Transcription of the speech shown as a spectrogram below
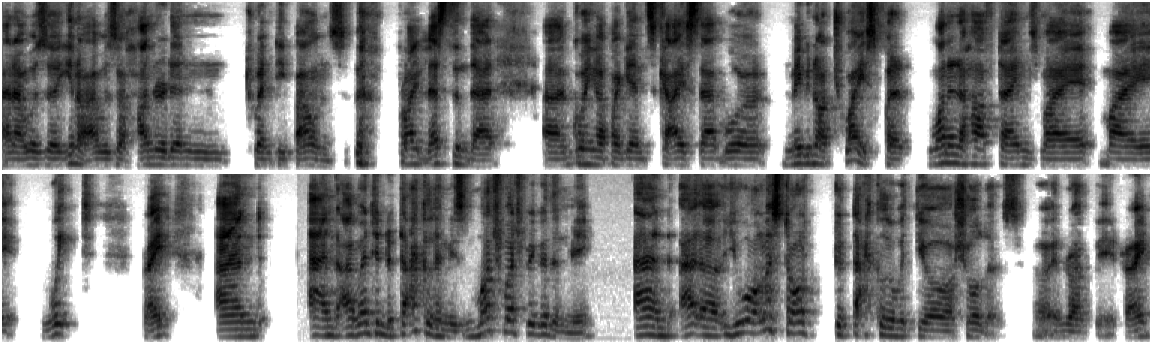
and I was a you know I was 120 pounds, probably less than that, uh, going up against guys that were maybe not twice, but one and a half times my my weight, right? And and I went in to tackle him. He's much much bigger than me, and uh, you always start to tackle with your shoulders uh, in rugby, right?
